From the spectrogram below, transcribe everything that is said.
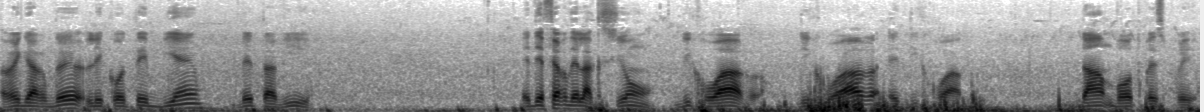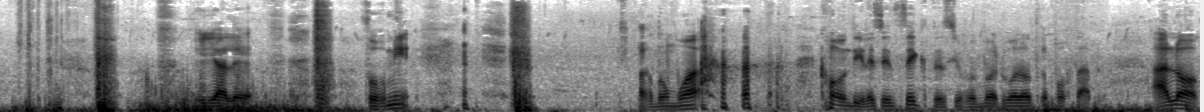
regarder les côtés bien de ta vie et de faire de l'action, d'y croire, d'y croire et d'y croire dans votre esprit. Il y a les fourmis, pardon-moi, comment on dit, les insectes sur votre portable. Alors,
